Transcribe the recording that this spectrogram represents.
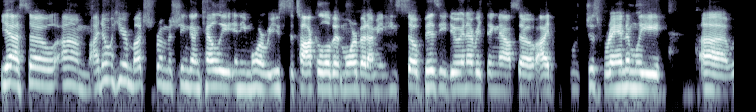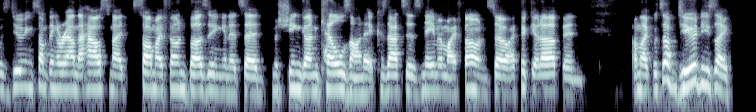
Yeah, so um, I don't hear much from Machine Gun Kelly anymore. We used to talk a little bit more, but I mean, he's so busy doing everything now. So I just randomly uh, was doing something around the house and I saw my phone buzzing and it said Machine Gun Kells on it because that's his name in my phone. So I pick it up and I'm like, "What's up, dude?" And he's like,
